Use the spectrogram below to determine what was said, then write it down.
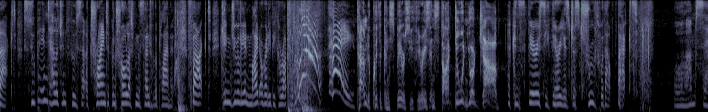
Fact. Super intelligent Foosa are trying to control us from the center of the planet. Fact. King Julien might already be corrupted. Ah! Hey! Time to quit the conspiracy theories and start doing your job. A conspiracy theory is just truth without facts. All I'm saying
